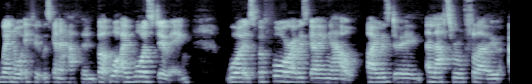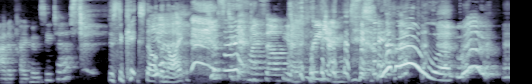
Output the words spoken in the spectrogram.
when or if it was going to happen. But what I was doing was before I was going out, I was doing a lateral flow and a pregnancy test Just to kickstart the night. just to get myself, you know, free drinks. Woo! Woo!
